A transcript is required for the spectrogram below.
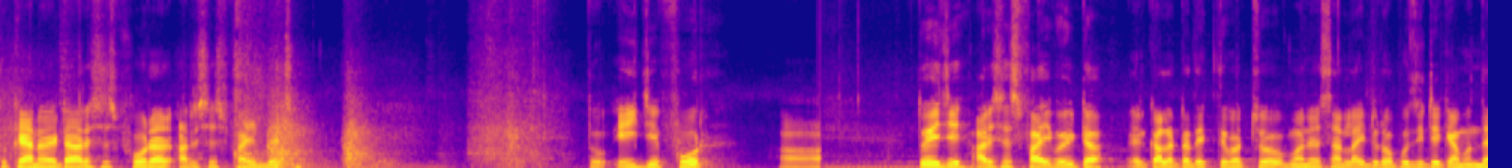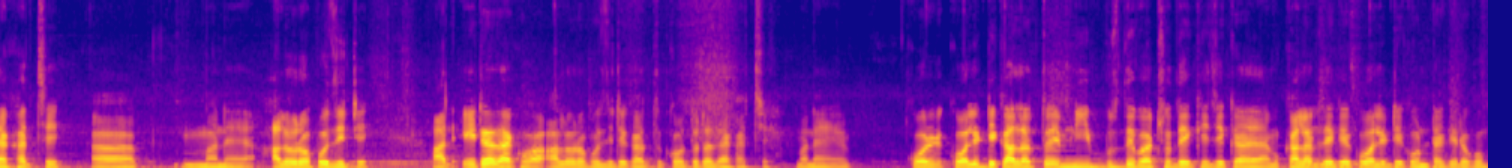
তো কেন এটা R S S four R S S five গেছে তো এই যে ফোর তো এই যে আর এস এস ফাইভ ওইটা, এর কালারটা দেখতে পাচ্ছ মানে সানলাইটের অপোজিটে কেমন দেখাচ্ছে মানে আলোর অপোজিটে আর এটা দেখো, আলোর অপোজিটে কত- কতটা দেখাচ্ছে মানে কোয়ালিটি কালার তো এমনি বুঝতে পারছ দেখে যে কালার দেখে কোয়ালিটি কোনটা কীরকম।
